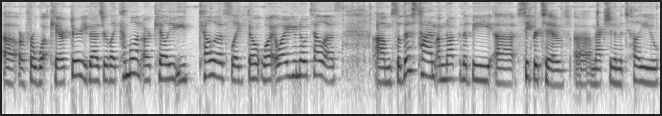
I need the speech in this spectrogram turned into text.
uh, or for what character. You guys are like, come on, Arkelle, you, you tell us. Like, don't why why you no tell us? Um, so this time I'm not going to be uh, secretive. Uh, I'm actually going to tell you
